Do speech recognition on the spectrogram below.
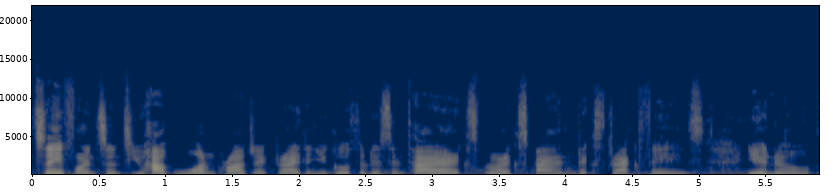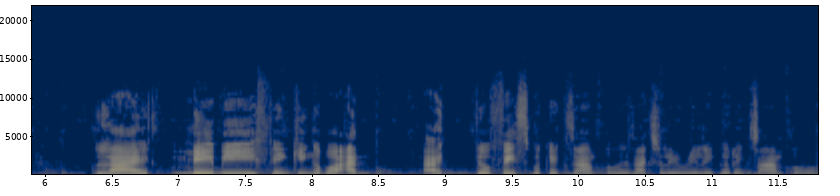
say for instance, you have one project, right? And you go through this entire explore, expand, extract phase, you know, like maybe thinking about, and the Facebook example is actually a really good example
